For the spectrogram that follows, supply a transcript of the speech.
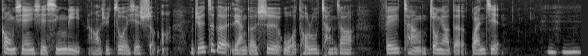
贡献一些心力，然后去做一些什么？我觉得这个两个是我投入长照非常重要的关键。嗯哼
